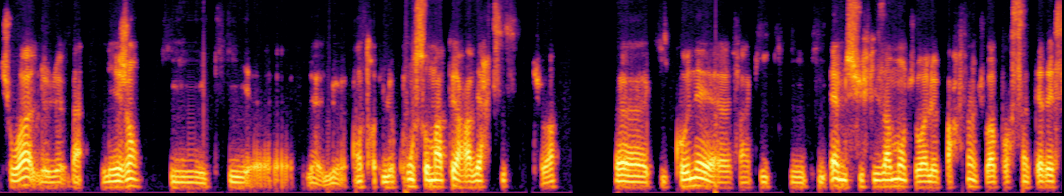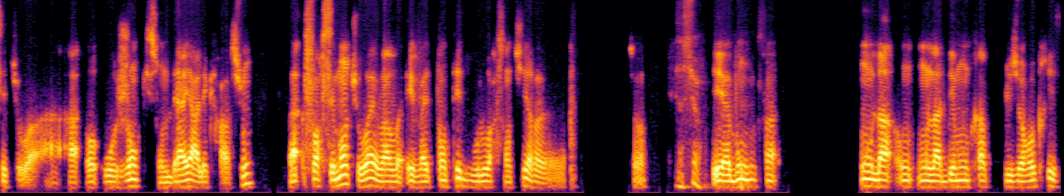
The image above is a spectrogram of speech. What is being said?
tu vois, le, ben, les gens qui, qui le, entre le consommateur averti, tu vois, euh, qui connaît, euh, enfin, qui, qui, qui, aime suffisamment, tu vois, le parfum, tu vois, pour s'intéresser, tu vois, à, aux gens qui sont derrière les créations, bah, forcément, tu vois, elle va, elle va être tentée de vouloir sentir, euh, tu vois. Bien sûr. Et bon, enfin, on l'a, on, on l'a démontré à plusieurs reprises.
